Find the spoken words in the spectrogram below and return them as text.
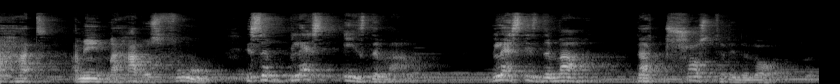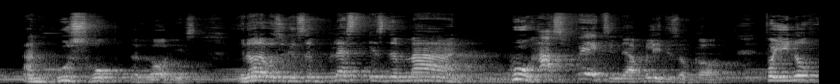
heart, I mean, my heart was full. He said, Blessed is the man. Blessed is the man that trusted in the Lord and whose hope the Lord is. In other words, you can say, Blessed is the man who has faith in the abilities of God. For you know,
